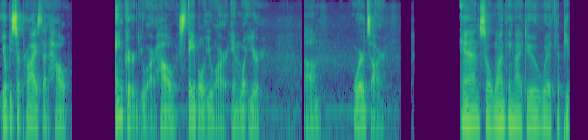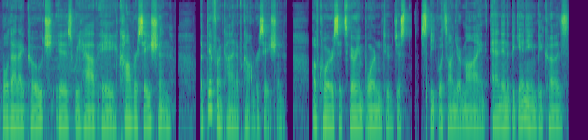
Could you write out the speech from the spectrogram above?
you'll be surprised at how anchored you are, how stable you are in what your um, words are. And so, one thing I do with the people that I coach is we have a conversation, a different kind of conversation. Of course, it's very important to just speak what's on your mind. And in the beginning, because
